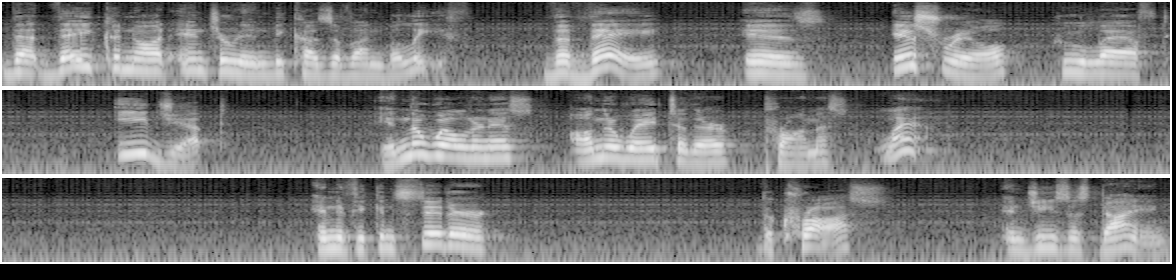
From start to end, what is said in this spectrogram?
that they could not enter in because of unbelief. The they is Israel who left Egypt in the wilderness on their way to their promised land. And if you consider the cross and Jesus dying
